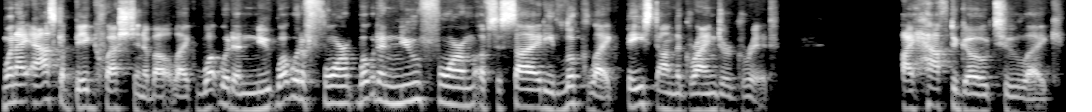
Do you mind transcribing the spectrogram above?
when I ask a big question about like what would a new what would a form what would a new form of society look like based on the Grindr grid, I have to go to like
